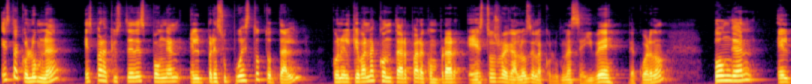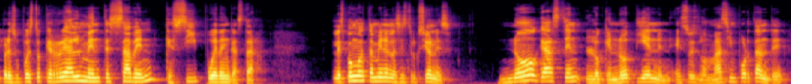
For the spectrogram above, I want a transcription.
Esta columna es para que ustedes pongan el presupuesto total con el que van a contar para comprar estos regalos de la columna C y B, ¿de acuerdo? Pongan el presupuesto que realmente saben que sí pueden gastar. Les pongo también en las instrucciones, no gasten lo que no tienen, eso es lo más importante,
